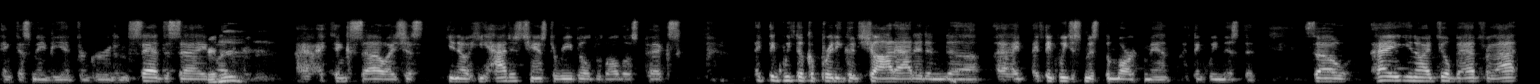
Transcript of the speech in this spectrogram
think this may be it for Gruden. Sad to say, really? but I, I think so. I just, you know, he had his chance to rebuild with all those picks. I think we took a pretty good shot at it, and uh, I, I think we just missed the mark, man. I think we missed it. So, hey, you know, I'd feel bad for that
